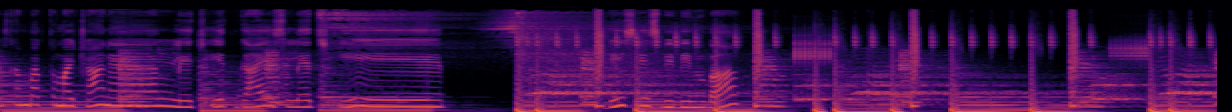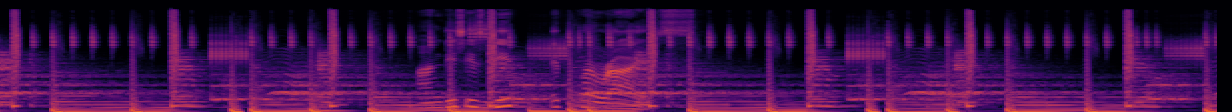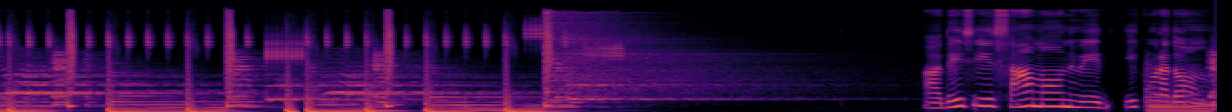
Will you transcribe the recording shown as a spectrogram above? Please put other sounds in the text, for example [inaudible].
Welcome back to my channel. Let's eat guys. Let's eat. This is bibimbap. And this is beef pepper rice. Uh, this is salmon with ikuradong.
